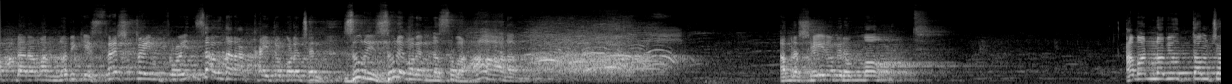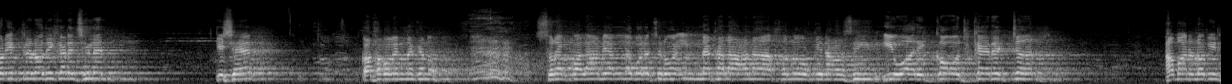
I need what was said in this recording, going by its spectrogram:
আপনার আমার নবীকে শ্রেষ্ঠ ইনফ্লুয়েন্সাল দ্বারা আখ্যায়িত করেছেন। জোরে জোরে বলেন না, সুবহানাল্লাহ। আমরা সেই নবীর উম্মত। আমার নবী উত্তম চরিত্রের অধিকারী ছিলেন। কিসের? কথা বলেন না কেন? সূরা কালামে আল্লাহ বলেছেন, ওয়া ইন্নাকা লাআলা খুলুকিন আযীম you are a good character আমার নবীর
